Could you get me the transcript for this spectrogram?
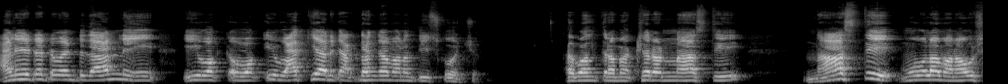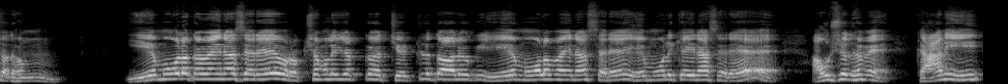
అనేటటువంటి దాన్ని ఈ ఒక్క ఈ వాక్యానికి అర్థంగా మనం తీసుకోవచ్చు. అమంత్రం నాస్తి. నాస్తి మూలమనౌషధం. ఏ మూలకమైనా సరే వృక్షముల యొక్క చెట్లు తాలూకు ఏ మూలమైనా సరే ఏ మూలికైనా సరే ఔషధమే. కానీ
